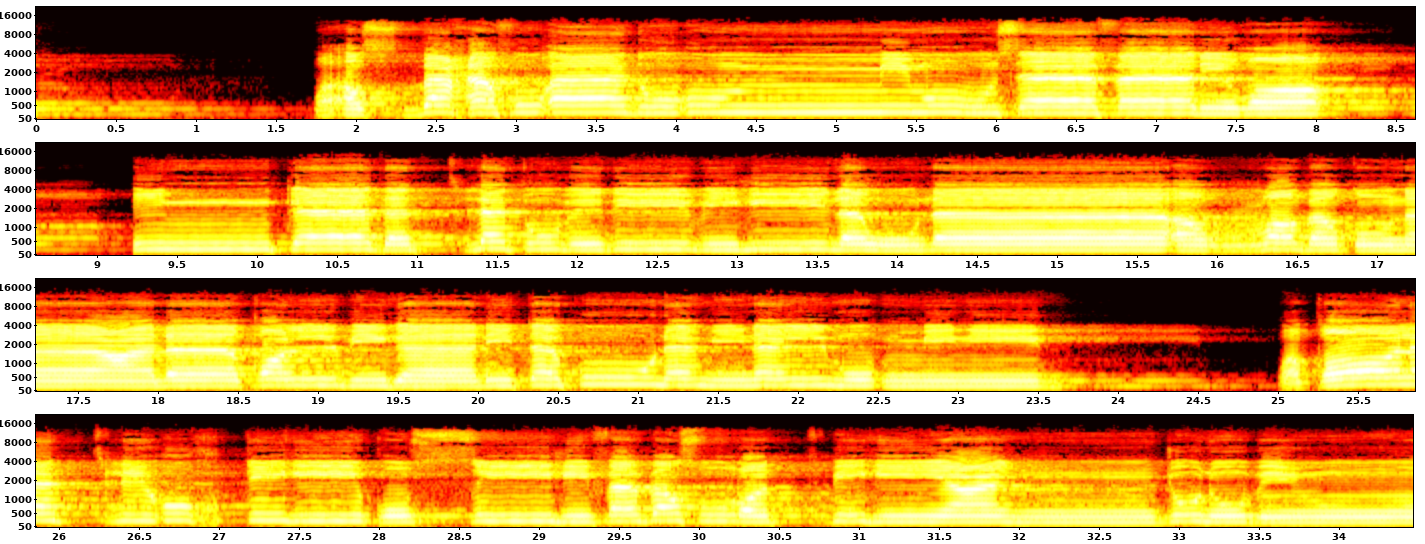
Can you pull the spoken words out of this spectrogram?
وأصبح فؤاد أم موسى فارغا. إن كادت لتبدي به لولا أن ربطنا على قلبها لتكون من المؤمنين. وقالت لأخته قصيه فبصرت به عن جنب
